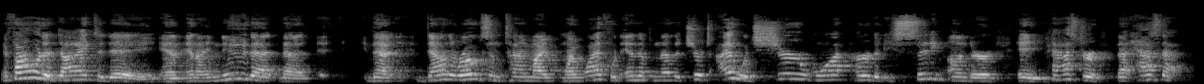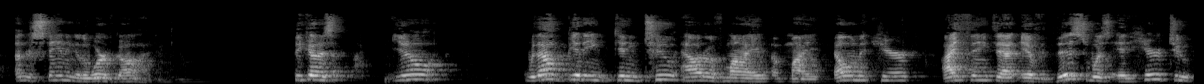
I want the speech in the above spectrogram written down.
If I were to die today and, and I knew that, that that down the road sometime my, my wife would end up in another church, I would sure want her to be sitting under a pastor that has that understanding of the Word of God. Because, you know, without getting getting too out of my of my element here, I think that if this was adhered to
